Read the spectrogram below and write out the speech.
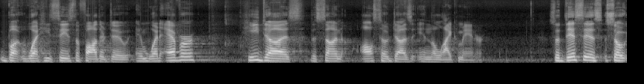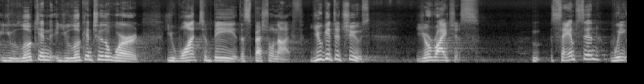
but what he sees the Father do. And whatever he does, the Son also does in the like manner. So this is so you look in you look into the word, you want to be the special knife. You get to choose. You're righteous. Samson, we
